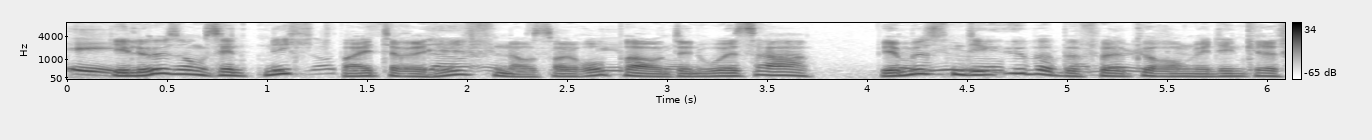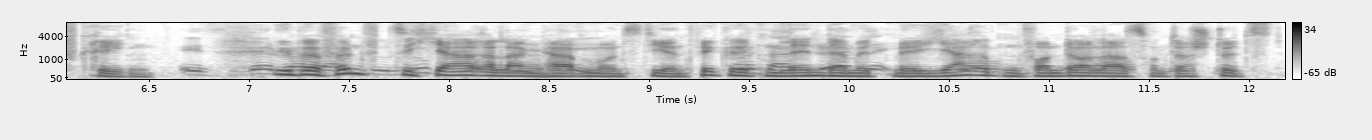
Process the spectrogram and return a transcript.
Die Lösung sind nicht weitere Hilfen aus Europa und den USA. Wir müssen die Überbevölkerung in den Griff kriegen. Über 50 Jahre lang haben uns die entwickelten Länder mit Milliarden von Dollars unterstützt.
